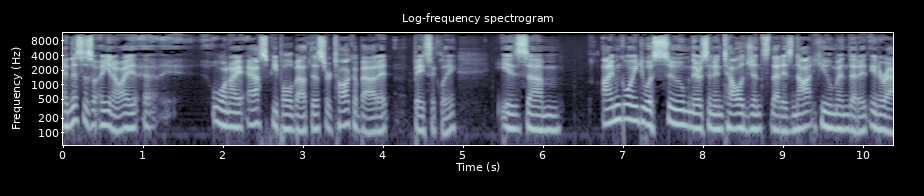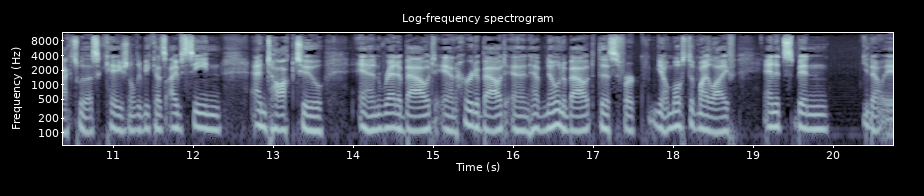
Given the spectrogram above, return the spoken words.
And this is, you know, I uh, when I ask people about this or talk about it, basically, is um, I'm going to assume there's an intelligence that is not human that it interacts with us occasionally because I've seen and talked to and read about and heard about and have known about this for you know most of my life. And it's been you know it-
